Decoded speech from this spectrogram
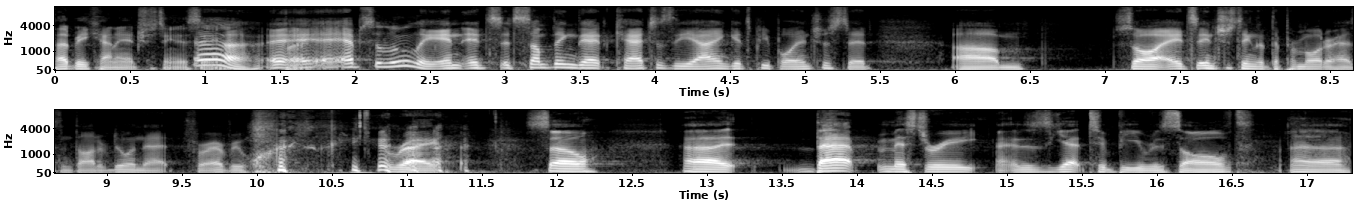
That'd be kind of interesting to see. Yeah, a- a- absolutely, and it's it's something that catches the eye and gets people interested. Um, so it's interesting that the promoter hasn't thought of doing that for everyone. right. So uh, that mystery is yet to be resolved. Uh,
